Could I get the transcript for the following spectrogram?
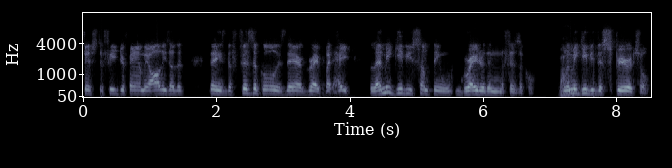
fish to feed your family, all these other things. The physical is there, great. But hey, let me give you something greater than the physical. Wow. Let me give you the spiritual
